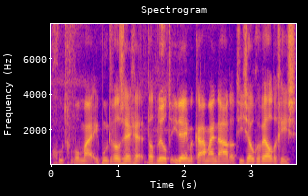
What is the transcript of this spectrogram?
goed gevonden. Maar ik moet wel zeggen, dat lult iedereen elkaar maar na dat hij zo geweldig is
